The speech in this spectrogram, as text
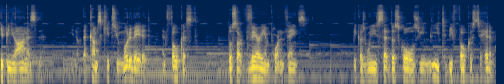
keeping you honest, you know, that comes keeps you motivated and focused. Those are very important things because when you set those goals, you need to be focused to hit them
